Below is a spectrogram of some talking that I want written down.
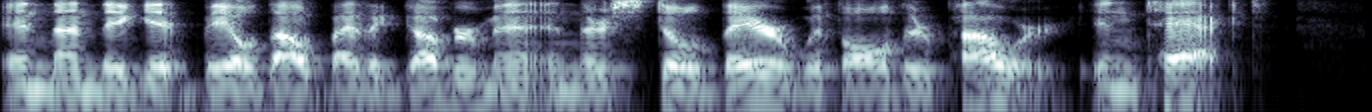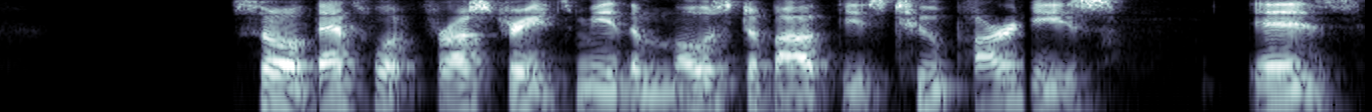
and then they get bailed out by the government and they're still there with all their power intact so that's what frustrates me the most about these two parties is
